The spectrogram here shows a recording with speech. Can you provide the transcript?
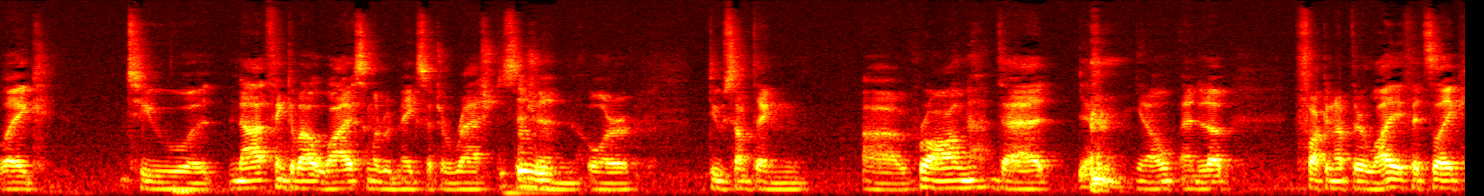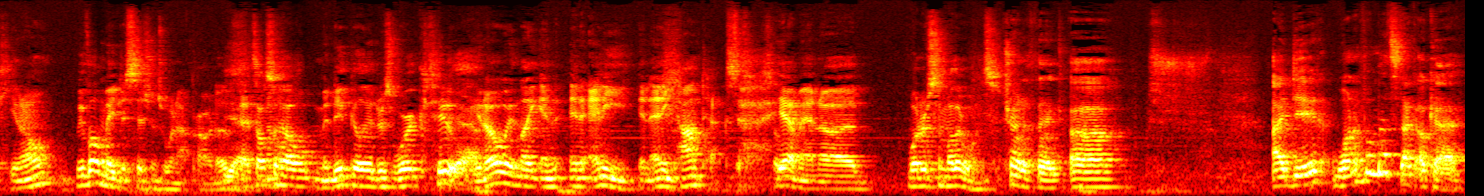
like to not think about why someone would make such a rash decision Mm-hmm. or do something uh, wrong that yeah you know ended up fucking up their life it's like you know we've all made decisions we're not proud of Yeah. that's also how manipulators work too Yeah. you know in like in, in any in any context so, yeah man uh, what are some other ones trying to think uh i did one of them that stuck okay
